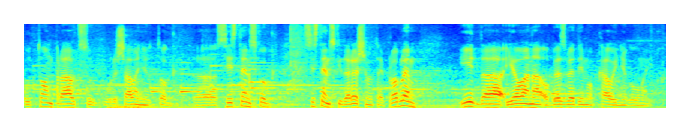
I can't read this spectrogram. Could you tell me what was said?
u tom pravcu u rješavanju tog e, sistemskog, sistemski da rešimo taj problem i da Jovana obezbedimo kao i njegovu majku.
